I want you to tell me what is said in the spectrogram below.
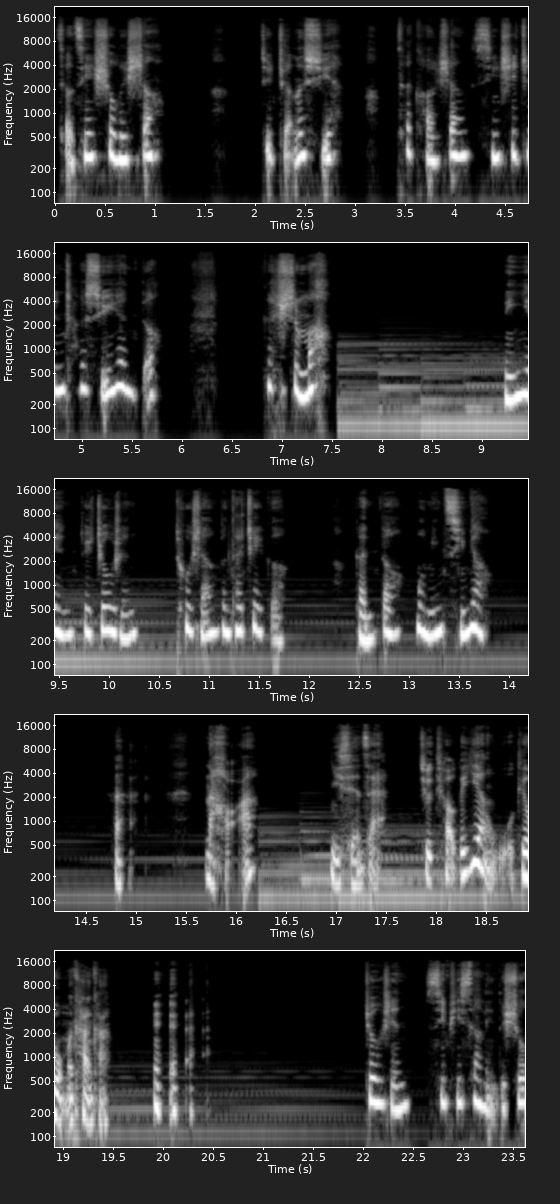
脚尖受了伤，就转了学，才考上刑事侦查学院的。干什么？林燕对周人突然问他这个，感到莫名其妙。那好啊，你现在就跳个艳舞给我们看看。嘿 嘿周人嬉皮笑脸的说：“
